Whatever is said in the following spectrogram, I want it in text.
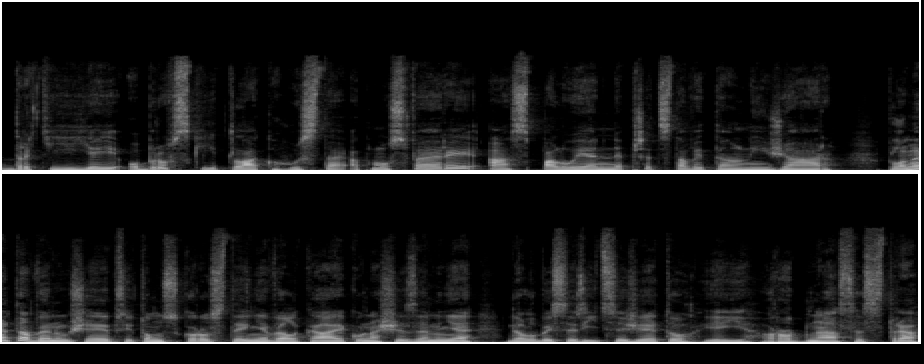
Drtí jej obrovský tlak husté atmosféry a spaluje nepředstavitelný žár. Planeta Venuše je přitom skoro stejně velká jako naše Země. Dalo by se říci, že je to její rodná sestra.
